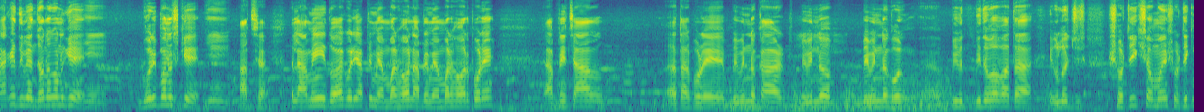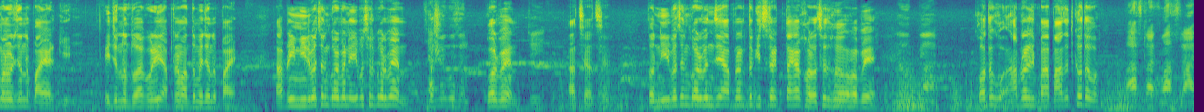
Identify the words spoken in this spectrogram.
কাকে দিবেন জনগণকে? গরিব মানুষকে? আচ্ছা তাহলে আমি দয়া করি আপনি মেম্বার হন আপনি মেম্বার হওয়ার পরে আপনি চাল তারপরে বিভিন্ন কার্ড বিভিন্ন বিভিন্ন বিধবা ভাতা এগুলো সঠিক সময়ে সঠিক মানুষ যেন পায় আর কি। এই জন্য দোয়া করি আপনার মাধ্যমে যেন পায়। আপনি নির্বাচন করবেন এই বছর করবেন? করবেন? আচ্ছা আচ্ছা। তো নির্বাচন করবেন যে আপনার তো কিছু টাকা খরচ হবে। কত আপনার বাজেট কত? পাঁচ লাখ পাঁচ লাখ।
